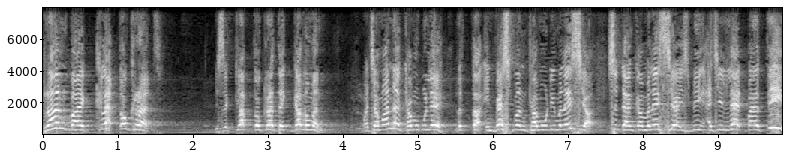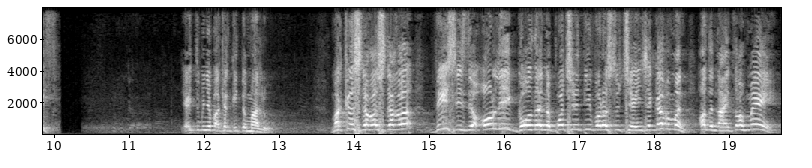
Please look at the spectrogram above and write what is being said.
run by kleptocrat. It's a kleptocratic government. Macam mana kamu boleh letak investment kamu di Malaysia sedangkan Malaysia is being actually led by a thief? Yang itu menyebabkan kita malu. Maka saudara-saudara, this is the only golden opportunity for us to change the government on the 9th of May.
